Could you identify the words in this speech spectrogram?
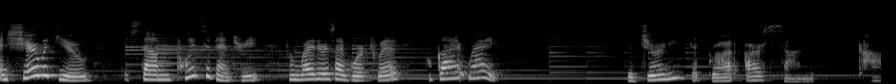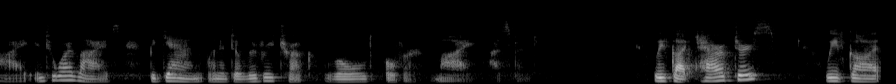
and share with you some points of entry from writers I've worked with who got it right. The journey that brought our son, Kai, into our lives began when a delivery truck rolled over my husband. We've got characters, we've got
